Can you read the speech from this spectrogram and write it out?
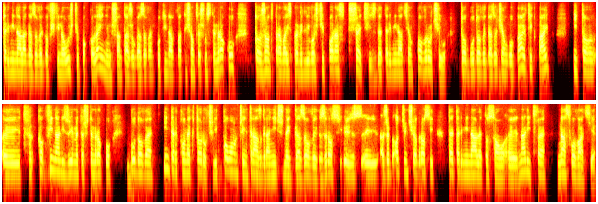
terminala gazowego w Świnoujściu po kolejnym szantażu gazowym Putina w 2006 roku, to rząd Prawa i Sprawiedliwości po raz trzeci z determinacją powrócił do budowy gazociągu Baltic Pipe i to y, finalizujemy też w tym roku budowę interkonektorów, czyli połączeń transgranicznych gazowych z Rosji, y, z, y, żeby odciąć się od Rosji. Te terminale to są na Litwę, na Słowację.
